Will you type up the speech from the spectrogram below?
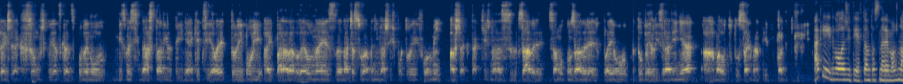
Takže ako som už viackrát spomenul, my sme si nastavili nejaké ciele, ktoré boli aj paralelné s načasovaním našej športovej formy, avšak taktiež nás v závere, samotnom závere play-off dobehli zranenia a malo to dosah na tie výpadky. Aký dôležitý je v tomto smere možno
